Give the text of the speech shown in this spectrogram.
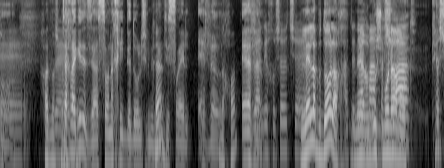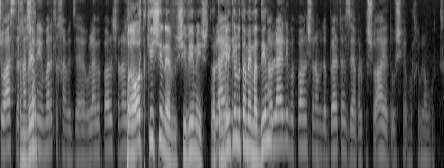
ו- חד משמעית. צריך להגיד את זה, האסון הכי גדול של מדינת כן. ישראל ever. נכון. ever. ואני חושבת ש... ליל הבדולח, אתה יודע מה, נהרגו בשואה- 800. כן. בשואה, סליחה? שאני אומרת לכם את זה, אולי בפעם הראשונה... פרעות קישינב, 70 איש. אתה מבין אני- כאילו את הממדים? אולי אני בפעם הראשונה מדברת על זה, אבל בשואה ידעו שהם הולכים למות.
